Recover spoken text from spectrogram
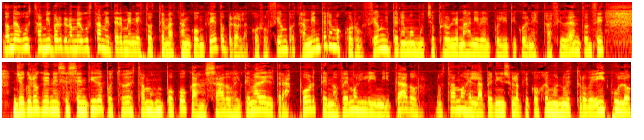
no me gusta a mí porque no me gusta meterme en estos temas tan concretos, pero la corrupción, pues también tenemos corrupción y tenemos muchos problemas a nivel político en esta ciudad. Entonces, yo creo que en ese sentido, pues todos estamos un poco cansados. El tema del transporte, nos vemos limitados. No estamos en la península que cogemos nuestro vehículo,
